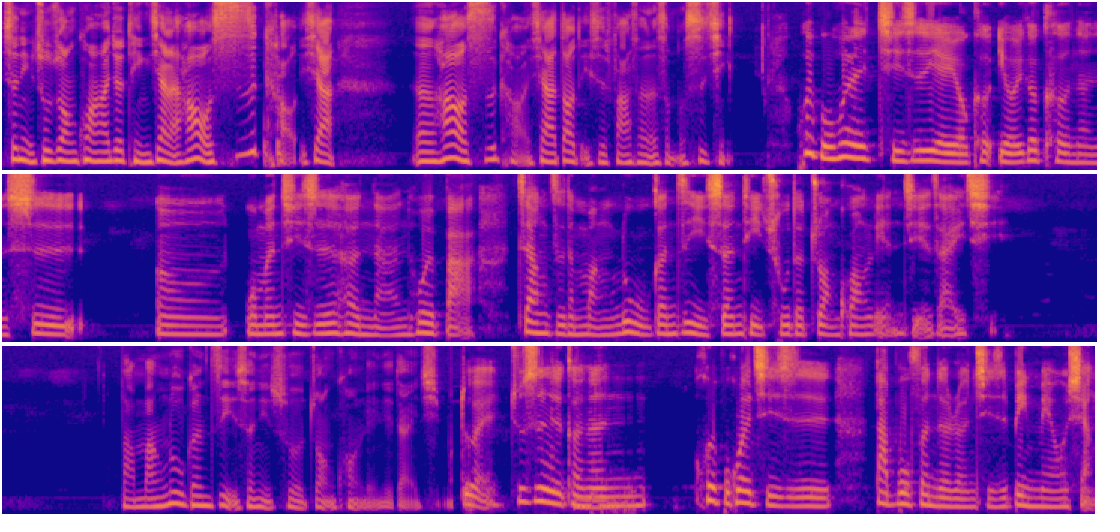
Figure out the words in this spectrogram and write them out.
身体出状况他就停下来，好好思考一下，嗯、好好思考一下到底是发生了什么事情。会不会其实也有可有一个可能是，嗯，我们其实很难会把这样子的忙碌跟自己身体出的状况连接在一起。把忙碌跟自己身体出的状况连接在一起嘛？对，就是可能会不会其实大部分的人其实并没有想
